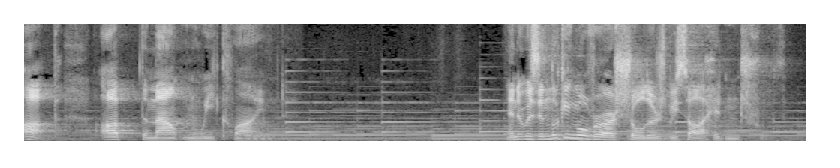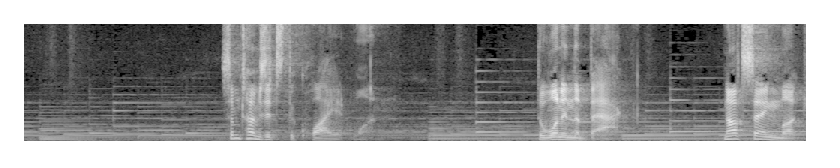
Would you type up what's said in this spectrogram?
up, up the mountain we climbed. And it was in looking over our shoulders we saw a hidden truth. Sometimes it's the quiet one, the one in the back, not saying much,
